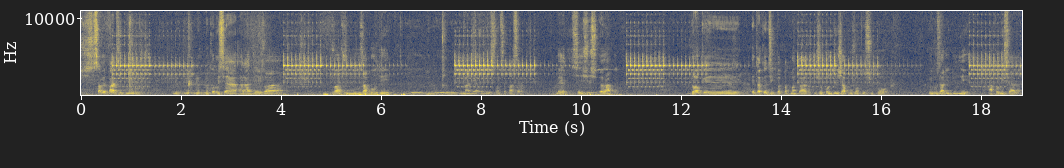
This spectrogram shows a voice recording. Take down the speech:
ça ne veut pas dire que le, commissaire Aladé va, va vous aborder de, de, de manière ce c'est pas ça. Mais c'est juste un rappel. Donc, euh, étant que dit départemental, je compte déjà pour votre support que vous allez donner à commissaire Aladé.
